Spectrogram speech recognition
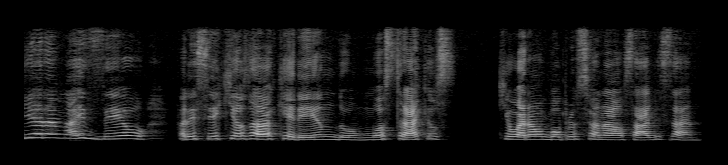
E era mais eu. Parecia que eu estava querendo mostrar que eu, que eu era uma boa profissional, sabe, sabe?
